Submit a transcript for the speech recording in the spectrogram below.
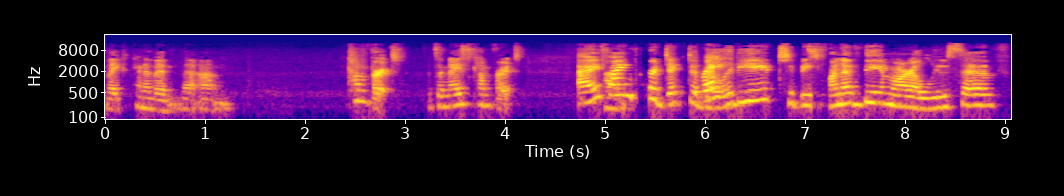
like kind of the, the um, comfort. It's a nice comfort. I find predictability right? to be one of the more elusive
